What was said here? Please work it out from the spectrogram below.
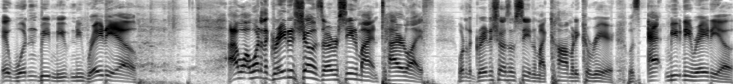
it wouldn't be Mutiny Radio. I one of the greatest shows I've ever seen in my entire life. One of the greatest shows I've seen in my comedy career was at Mutiny Radio.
